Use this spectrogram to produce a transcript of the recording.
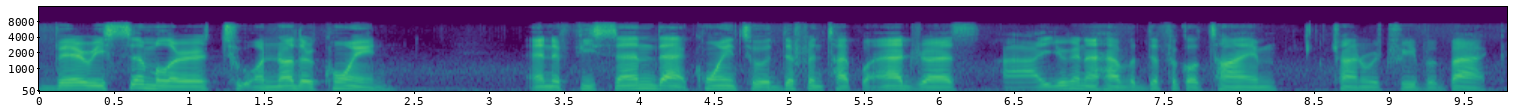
very similar to another coin. And if you send that coin to a different type of address uh, you're gonna have a difficult time trying to retrieve it back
